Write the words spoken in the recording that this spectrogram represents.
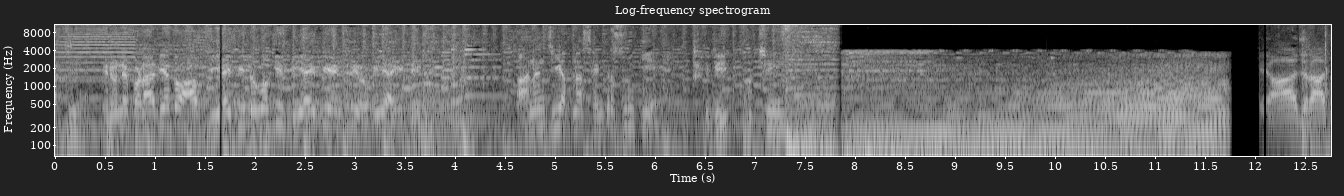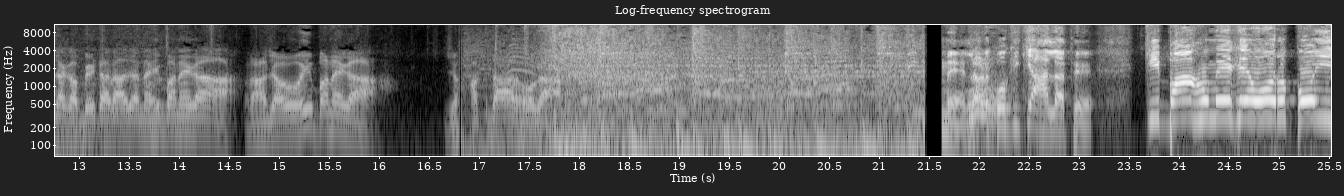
कुमार जी हैं इन्होंने पढ़ा दिया तो आप वीआईपी लोगों की वीआईपी एंट्री हो गई आईटी में। आनंद जी अपना सेंटर शुरू किए हैं। फ्री कोचिंग आज राजा का बेटा राजा नहीं बनेगा राजा वो ही बनेगा जो हकदार होगा। में लड़कों की क्या हालत है? कि बाह में है और कोई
